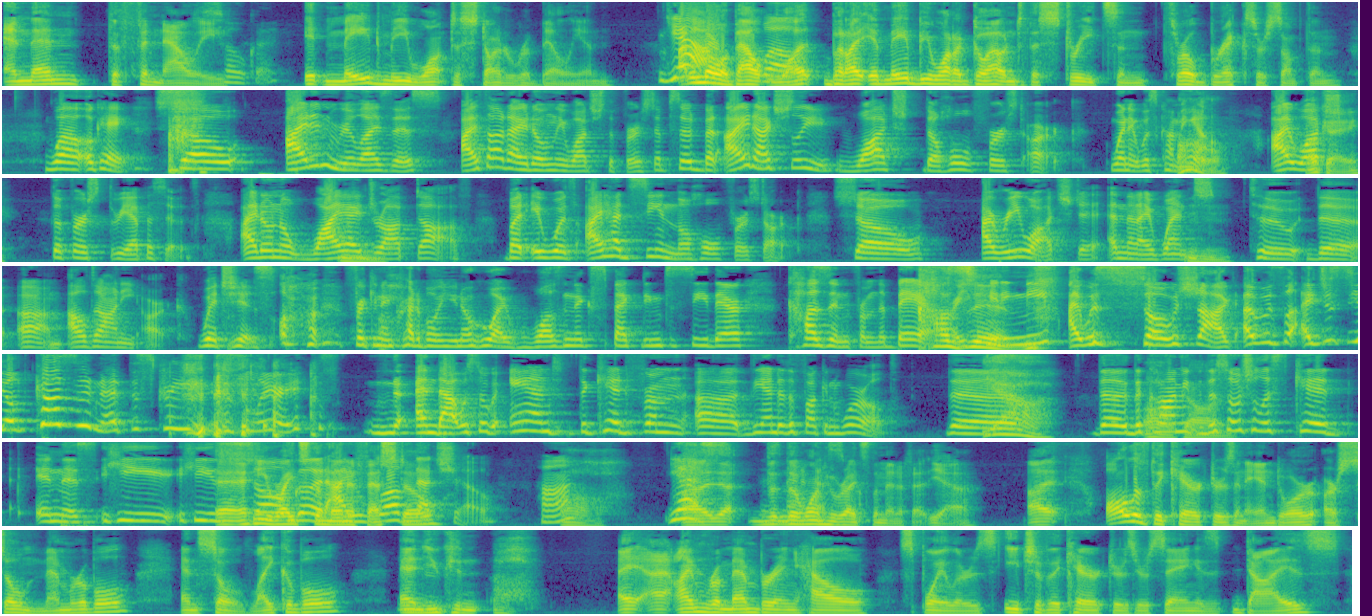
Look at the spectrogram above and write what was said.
And then the finale. So good. it made me want to start a rebellion. Yeah. I don't know about well- what, but I it made me want to go out into the streets and throw bricks or something. Well, okay. So I didn't realize this. I thought I'd only watched the first episode, but I'd actually watched the whole first arc when it was coming Oh. out. I watched Okay. the first three episodes. I don't know why I dropped off, but it was I had seen the whole first arc. So I rewatched it and then I went to the um, Aldhani arc, which is freaking incredible. You know who I wasn't expecting to see there? Cousin from the Bear. Are you kidding me? I was so shocked. I was I just yelled cousin at the screen. It was hilarious. No, and that was so good. And the kid from uh, the end of the fucking world. The yeah. the the Oh, commun God. the socialist kid in this. He he's And he so writes the good. I love that show. Huh? Oh. yes. Uh, the, the one who writes the manifest. Yeah. I all of the characters in Andor are so memorable and so likable, and Mm-hmm. you can. Oh, I, I I'm remembering how spoilers each of the characters you're saying is dies,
